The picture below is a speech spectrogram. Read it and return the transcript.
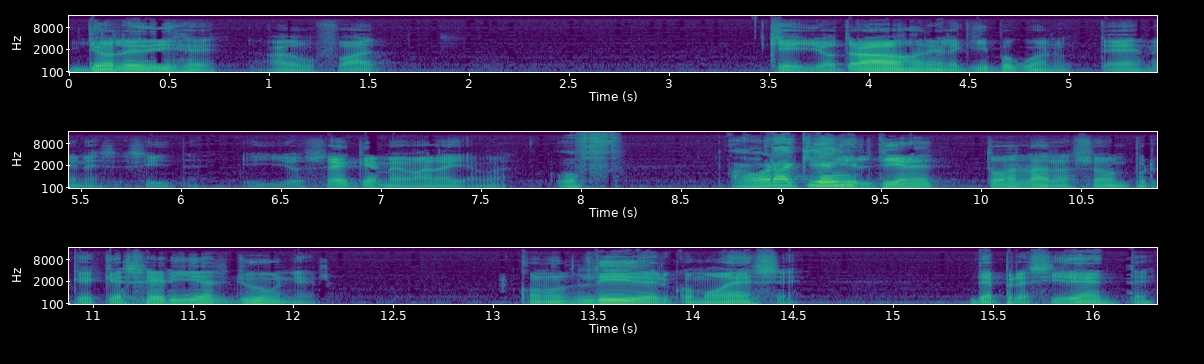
yo le dije a Don Fuad que yo trabajo en el equipo cuando ustedes me necesiten. Y yo sé que me van a llamar. Uf. Ahora Y quién. él tiene toda la razón, porque ¿qué sería el Junior con un líder como ese de presidente?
